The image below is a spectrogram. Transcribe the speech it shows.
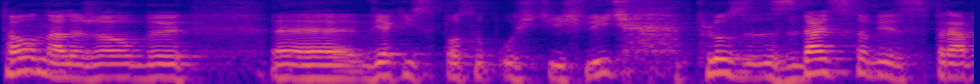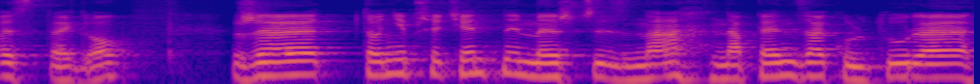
to należałoby e, w jakiś sposób uściślić, plus zdać sobie sprawę z tego, że to nieprzeciętny mężczyzna napędza kulturę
